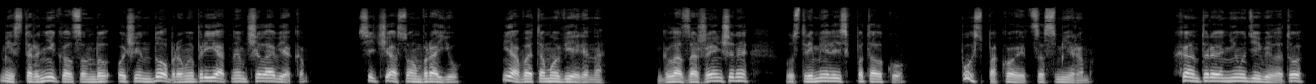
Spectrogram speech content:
Мистер Николсон был очень добрым и приятным человеком. Сейчас он в раю. Я в этом уверена. Глаза женщины устремились к потолку. Пусть покоится с миром. Хантера не удивило то,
